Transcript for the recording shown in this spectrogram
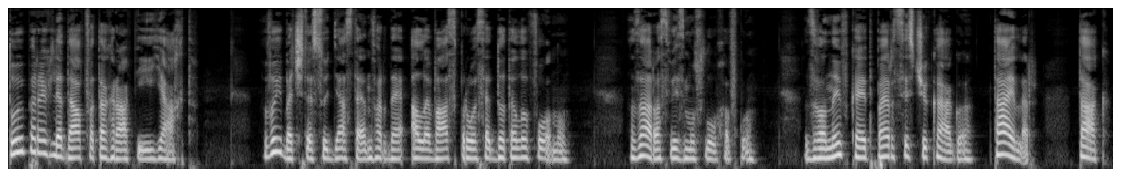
Той переглядав фотографії яхт. Вибачте, суддя Стенфорде, але вас просять до телефону. Зараз візьму слухавку. Дзвонив Кейт Персі з Чикаго. Тайлер, так,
